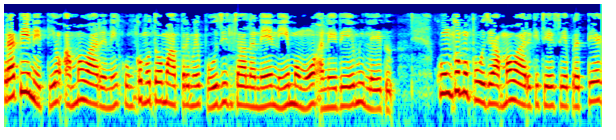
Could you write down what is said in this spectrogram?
ప్రతి నిత్యం అమ్మవారిని కుంకుమతో మాత్రమే పూజించాలనే నియమము అనేది ఏమీ లేదు. కుంకుమ పూజ అమ్మవారికి చేసే ప్రత్యేక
